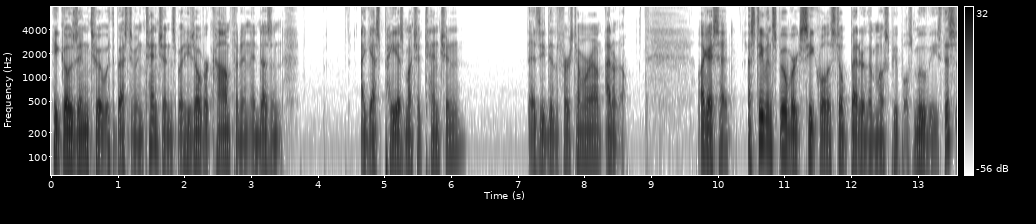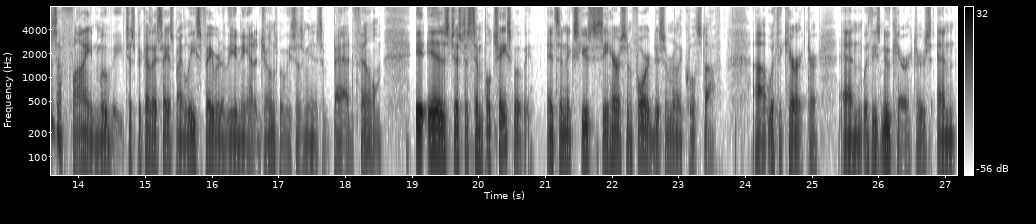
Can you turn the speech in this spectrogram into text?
he goes into it with the best of intentions, but he's overconfident and doesn't, I guess, pay as much attention as he did the first time around. I don't know. Like I said, a Steven Spielberg sequel is still better than most people's movies. This is a fine movie. Just because I say it's my least favorite of the Indiana Jones movies doesn't mean it's a bad film. It is just a simple chase movie. It's an excuse to see Harrison Ford do some really cool stuff uh, with the character and with these new characters. And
